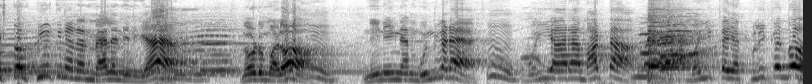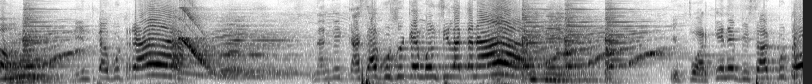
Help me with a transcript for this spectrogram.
ಎಷ್ಟೊಂದು ಪ್ರೀತಿನ ನನ್ನ ಮೇಲೆ ನಿನಗೆ? ನೋಡು ಮಾಡು ನೀನೀಗ ನನ್ನ ಮುಂದ್ಗಡೆ ಒಯ್ಯಾರ ಮಾಡ್ತಾ ಮೈ ಕೈಯ ಕುಲಿಕೊಂಡು ನಿಂತ್ಕೊಂಡ್ಬಿಟ್ರೆ ನನಗೆ ಕಸ ಗುಡ್ಸೋಕೆ ಮನ್ಸಿಲ್ಲ ಕಣ. ಈ ಪೊರ್ಕೆನೆ ಬಿಸಾಕ್ಬಿಟ್ಟು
